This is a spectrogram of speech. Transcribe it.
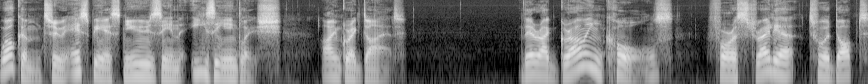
Welcome to SBS News in Easy English. I'm Greg Dyett. There are growing calls for Australia to adopt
